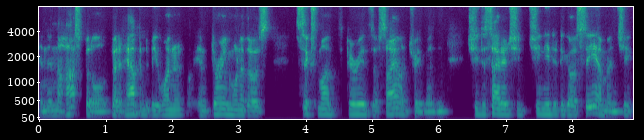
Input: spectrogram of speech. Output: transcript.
and in the hospital but it happened to be one in during one of those six month periods of silent treatment. And she decided she she needed to go see him and she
